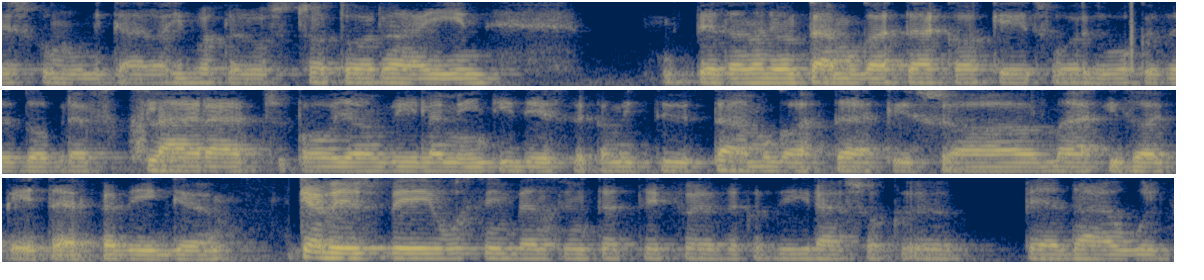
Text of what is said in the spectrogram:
is kommunikál a hivatalos csatornáin. Például nagyon támogatták a két forduló között Dobrev Klárát, csupa olyan véleményt idéztek, amit őt támogatták, és a Márkizaj Péter pedig kevésbé jó színben tüntették fel ezek az írások például,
